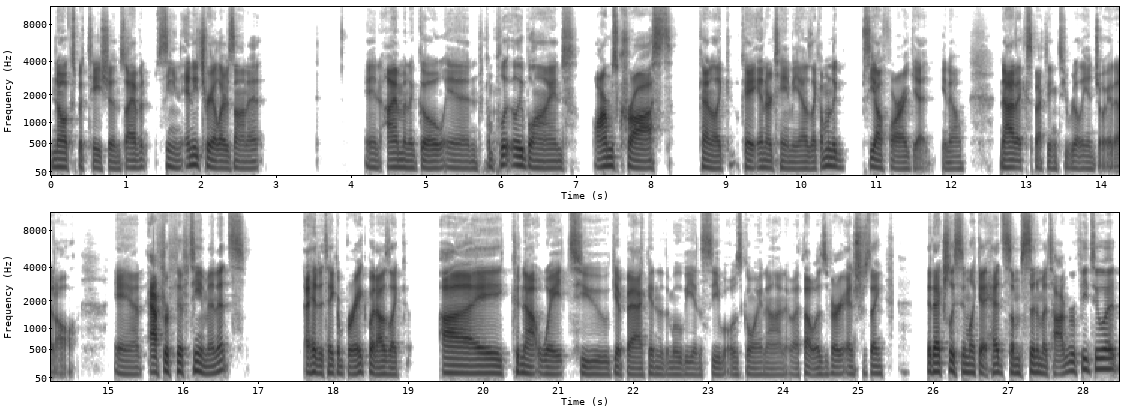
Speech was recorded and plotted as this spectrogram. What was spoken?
no expectations. I haven't seen any trailers on it and I'm gonna go in completely blind, arms crossed, kind of like, okay, entertain me. I was like, I'm gonna see how far I get, you know, not expecting to really enjoy it at all. And after 15 minutes, I had to take a break, but I was like, I could not wait to get back into the movie and see what was going on. I thought it was very interesting. It actually seemed like it had some cinematography to it.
